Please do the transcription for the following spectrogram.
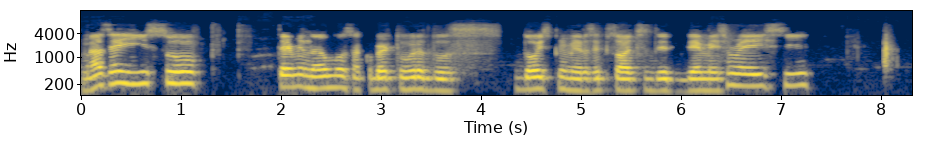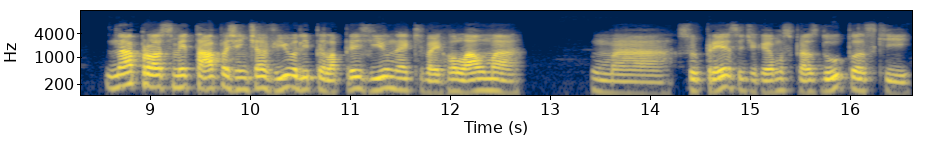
Mas é isso. Terminamos a cobertura dos dois primeiros episódios de The Amazing Race. Na próxima etapa, a gente já viu ali pela preview, né, que vai rolar uma, uma surpresa, digamos, para as duplas, que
